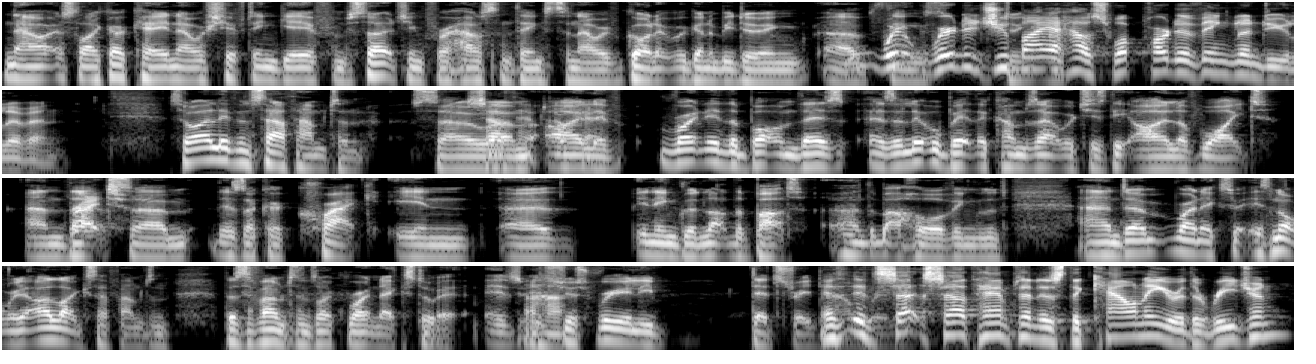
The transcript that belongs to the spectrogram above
now it's like okay, now we're shifting gear from searching for a house and things to now we've got it. We're going to be doing. Uh, where, where, did you buy a house? What part of England do you live in? So I live in Southampton. So um, okay. I live right near the bottom. There's there's a little bit that comes out, which is the Isle of Wight, and that's right. um, there's like a crack in uh, in England, like the butt, uh, the butthole of England, and um, right next to it. It's not really. I like Southampton, but Southampton's like right next to it. It's, uh-huh. it's just really dead straight down. It's, really. Southampton is the county or the region.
